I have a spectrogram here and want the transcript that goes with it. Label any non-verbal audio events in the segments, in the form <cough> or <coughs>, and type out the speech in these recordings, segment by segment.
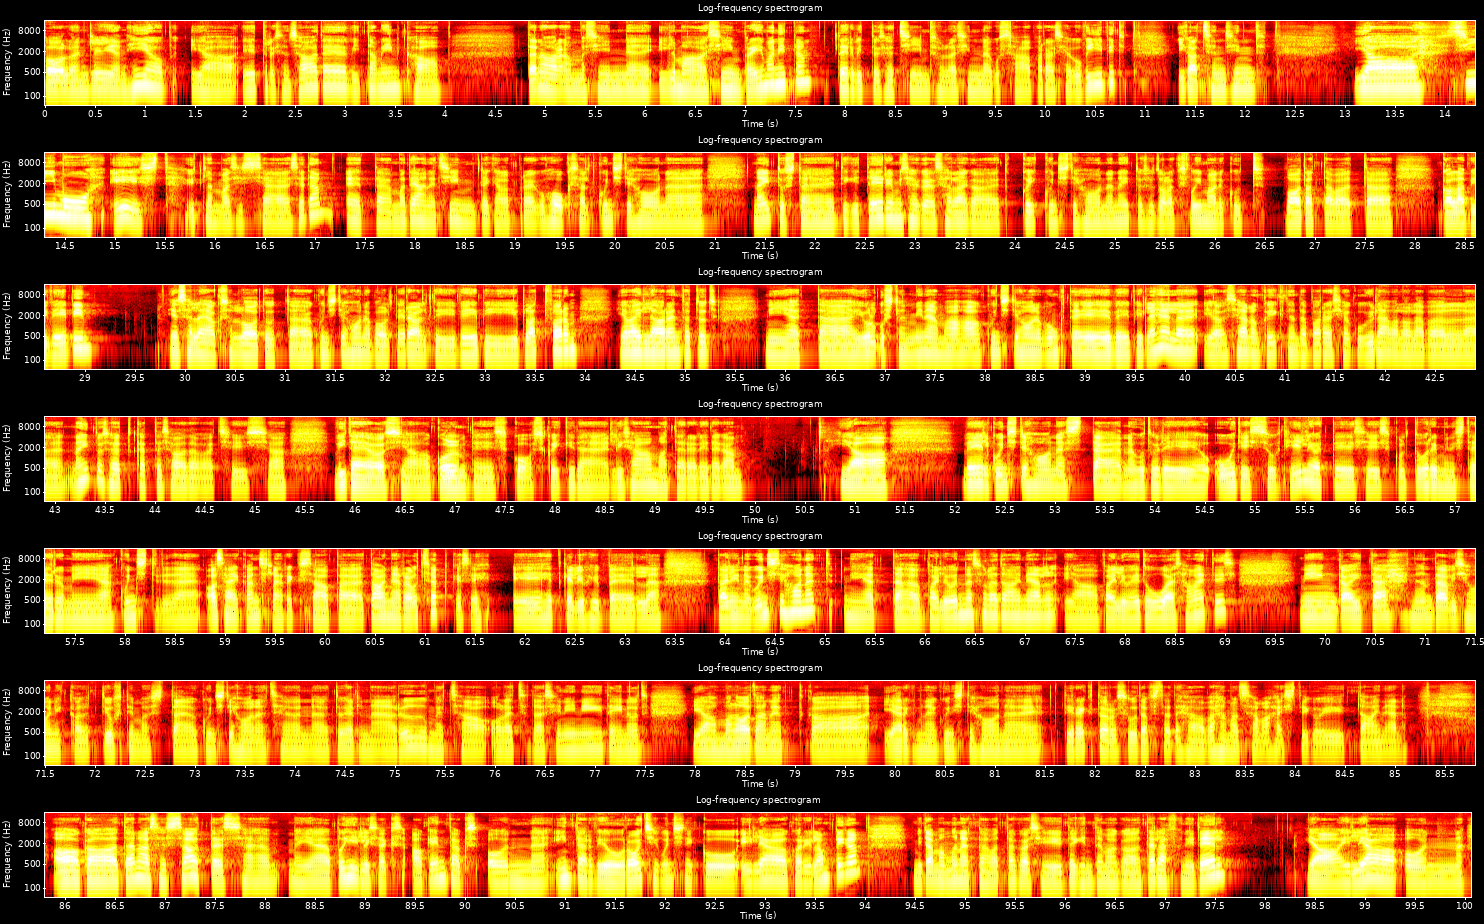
siinpool on Lilian Hiob ja eetris on saade Vitamiin K. täna olen ma siin ilma Siim Preimanita. tervitused, Siim, sulle sinna, kus sa parasjagu viibid. igatsen sind. ja Siimu eest ütlen ma siis äh, seda, et äh, ma tean, et Siim tegeleb praegu hoogsalt kunstihoone näituste digiteerimisega ja sellega, et kõik kunstihoone näitused oleks võimalikud vaadatavad ka läbi veebi ja selle jaoks on loodud äh, kunstihoone poolt eraldi veebiplatvorm ja välja arendatud. nii et äh, julgustan minema kunstihoone.ee veebilehele ja seal on kõik nende parasjagu üleval oleval äh, näitused kättesaadavad siis videos ja 3D-s koos kõikide lisamaterjalidega. ja veel kunstihoonest, nagu tuli uudis suht hiljuti, siis Kultuuriministeeriumi kunstide asekantsleriks saab äh, Tanja Raudsepp, kes eh- eh- hetkel juhib veel Tallinna kunstihoonet, nii et äh, palju õnne sulle, Daniel, ja palju edu uues ametis ning aitäh nõnda visioonikult juhtimast äh, kunstihoonet, see on äh, tõeline rõõm, et sa oled seda senini teinud. Ja ma loodan, et ka järgmine kunstihoone direktor suudab seda teha vähemalt sama hästi kui Daniel. Aga tänases saates äh, meie põhiliseks agendaks on intervjuu Rootsi kunstniku Ilja Karilampiga, mida ma mõned päevad tagasi tegin temaga telefoni teel ja Ilja on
